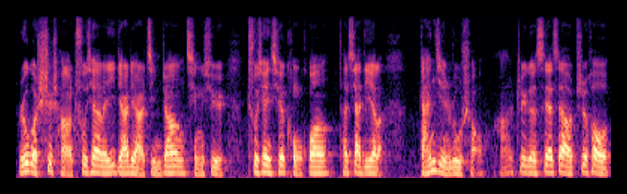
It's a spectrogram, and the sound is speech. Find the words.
如果市场出现了一点点紧张情绪，出现一些恐慌，它下跌了，赶紧入手啊！这个 CSL 之后，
